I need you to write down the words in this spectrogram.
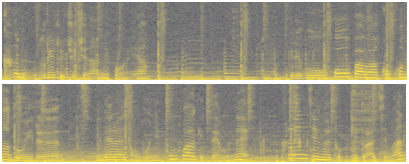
큰 무리를 주진 않을 거예요. 그리고 호호바와 코코넛 오일은 미네랄 성분이 풍부하기 때문에 클렌징을 돕기도 하지만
